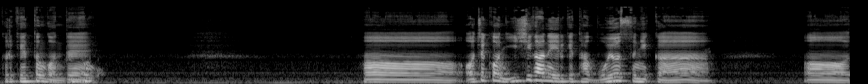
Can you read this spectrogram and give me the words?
그렇게 했던 건데 어 어쨌건 이 시간에 이렇게 다 모였으니까 어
